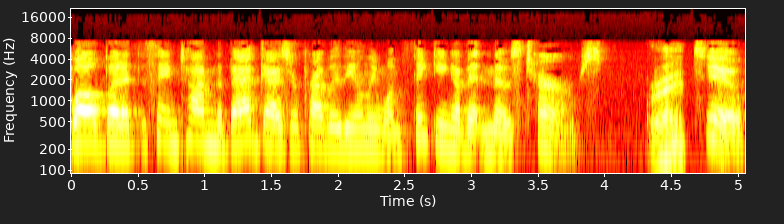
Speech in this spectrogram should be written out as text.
well, but at the same time, the bad guys are probably the only one thinking of it in those terms Right. too.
